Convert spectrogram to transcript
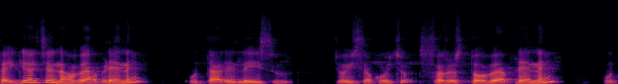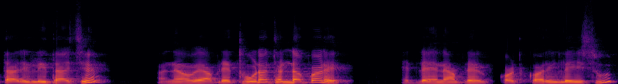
થઈ ગયા છે ને હવે આપણે એને ઉતારી લઈશું. જોઈ શકો છો, સરસ તો હવે આપણે એને ઉતારી લીધા છે. અને હવે આપણે થોડા ઠંડા પડે એટલે એને આપણે કટ કરી લઈશું.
